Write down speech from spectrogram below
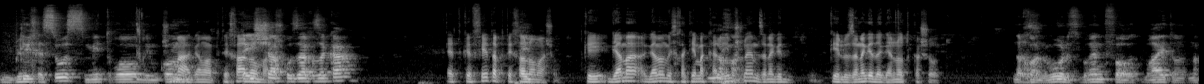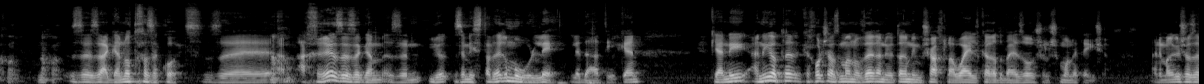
בלי חיסוס, מיטרו במקום שמע, גם הפתיחה לא 9 משהו. אחוזי החזקה, התקפית הפתיחה לא משהו. כי גם גם המשחקים הקלים נכון. שלהם זה נגד, כאילו זה נגד הגנות קשות. נכון, וולס, ברנדפורד, ברייטון, נכון, נכון. זה, זה הגנות חזקות. זה, נכון. אחרי זה זה גם, זה, זה מסתדר מעולה לדעתי, כן? כי אני, אני יותר, ככל שהזמן עובר, אני יותר נמשך ל wild card באזור של 8-9. אני מרגיש שזה,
